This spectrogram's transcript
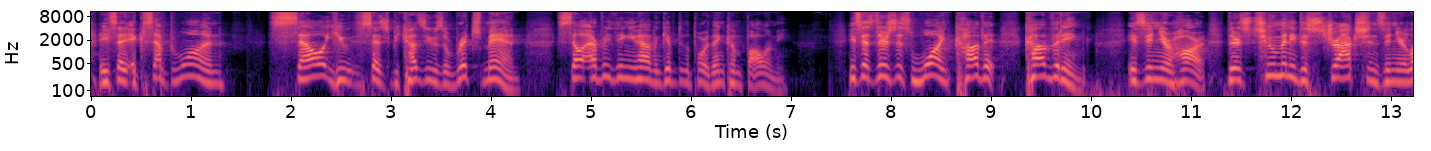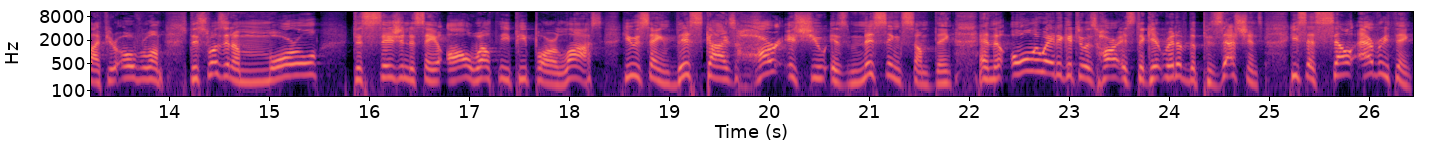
And he said, Except one, sell, he says, because he was a rich man, sell everything you have and give to the poor, then come follow me. He says, There's this one, covet, coveting is in your heart. There's too many distractions in your life. You're overwhelmed. This wasn't a moral decision to say all wealthy people are lost. He was saying this guy's heart issue is missing something, and the only way to get to his heart is to get rid of the possessions. He says, sell everything.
